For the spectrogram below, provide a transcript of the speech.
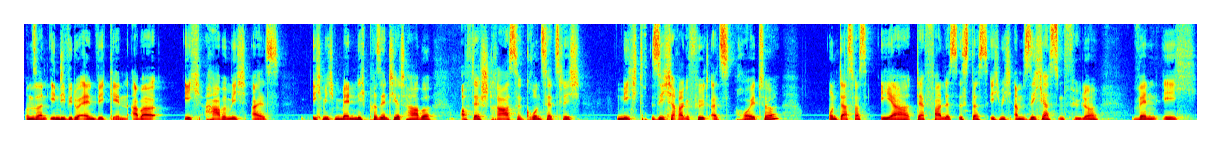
unseren individuellen Weg gehen. Aber ich habe mich, als ich mich männlich präsentiert habe, auf der Straße grundsätzlich nicht sicherer gefühlt als heute. Und das, was eher der Fall ist, ist, dass ich mich am sichersten fühle, wenn ich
